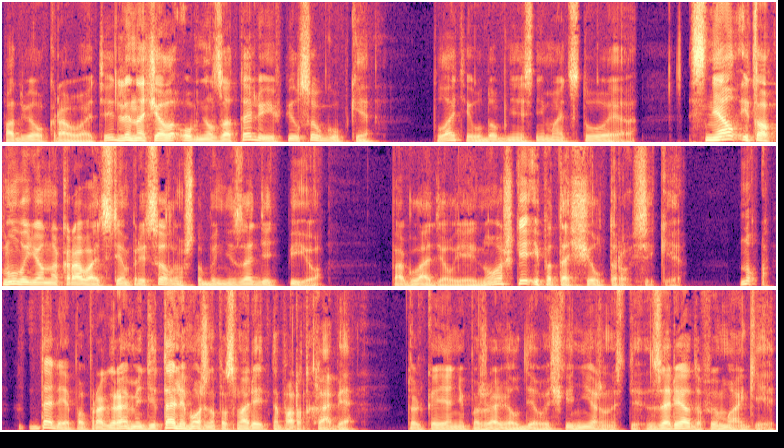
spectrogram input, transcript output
Подвел к кровати. Для начала обнял за талию и впился в губки. Платье удобнее снимать стоя. Снял и толкнул ее на кровать с тем прицелом, чтобы не задеть Пио. Погладил ей ножки и потащил тросики. Ну, далее по программе детали можно посмотреть на портхабе. Только я не пожалел девочке нежности, зарядов и магии.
